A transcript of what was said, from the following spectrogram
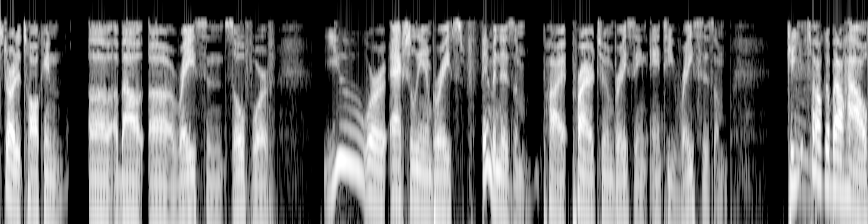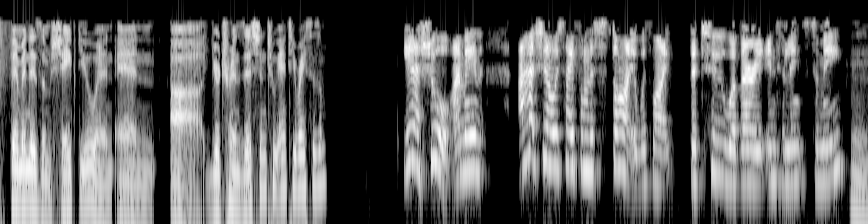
started talking uh, about uh, race and so forth, you were actually embraced feminism pri- prior to embracing anti-racism. Can you talk about how feminism shaped you and and uh, your transition to anti-racism? Yeah, sure. I mean, I actually I would say from the start it was like the two were very interlinked to me. Hmm.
